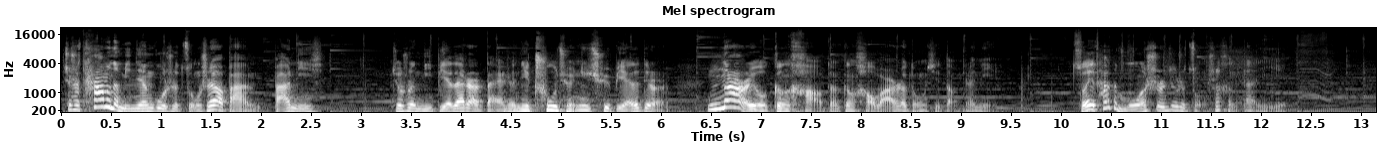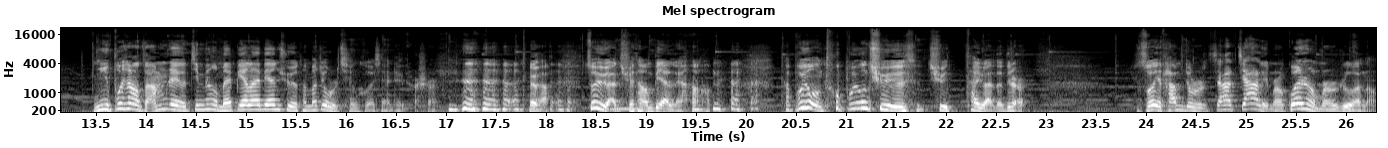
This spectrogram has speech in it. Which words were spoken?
就是他们的民间故事总是要把把你，就说你别在这儿待着，你出去，你去别的地儿，那儿有更好的、更好玩的东西等着你。所以它的模式就是总是很单一。你不像咱们这个《金瓶梅》编来编去，他妈就是清河县这点事儿，对吧？最远去趟汴梁，他不用都不用去去太远的地儿，所以他们就是家家里面关上门热闹。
